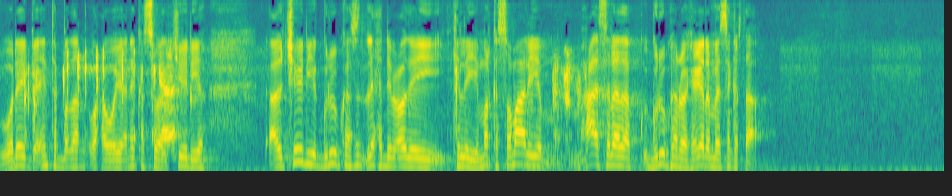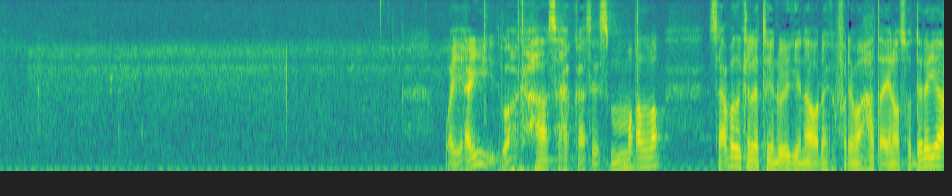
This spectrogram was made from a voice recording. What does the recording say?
wareega inta badan waxa weya inkastoo algeria algeria groupkan lix dhibcood ay ka leeyihiin marka soomaaliya maxaa is leedahay groupkan way kaga dhameysan kartaa? Waayahay waa kaa saaxiibkaasi isma maqalno. Saaxibada kaleeto aynu eegeynaa oo dhanka fariimaha hataa inoo soo diraya.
